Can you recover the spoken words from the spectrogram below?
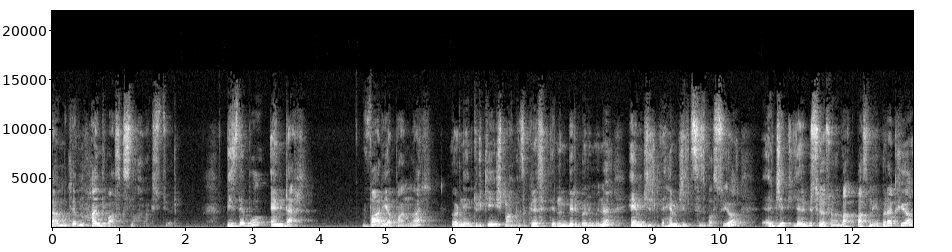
Ben bu kitabın hangi baskısını almak istiyorum? Bizde bu ender var yapanlar örneğin Türkiye İş Bankası klasiklerinin bir bölümünü hem ciltli hem ciltsiz basıyor. E, ciltlileri bir süre sonra bak basmayı bırakıyor.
